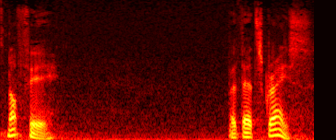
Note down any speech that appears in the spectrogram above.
It's not fair. But that's grace.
